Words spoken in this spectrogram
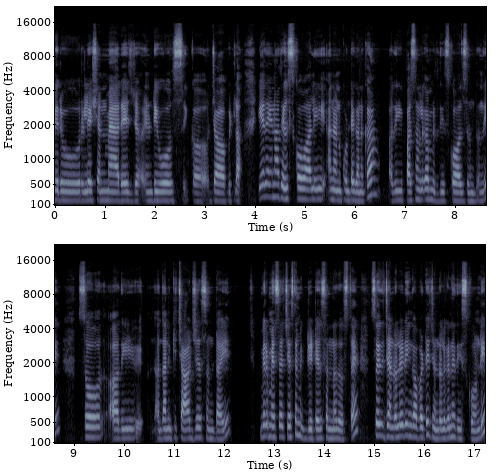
మీరు రిలేషన్ మ్యారేజ్ డివోర్స్ ఇంకా జాబ్ ఇట్లా ఏదైనా తెలుసుకోవాలి అని అనుకుంటే కనుక అది పర్సనల్గా మీరు తీసుకోవాల్సి ఉంటుంది. సో అది దానికి ఛార్జెస్ ఉంటాయి. మీరు మెసేజ్ చేస్తే మీకు డీటెయిల్స్ అన్నది వస్తాయి. సో ఇది జనరల్ రీడింగ్ కాబట్టి జనరల్గానే తీసుకోండి.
